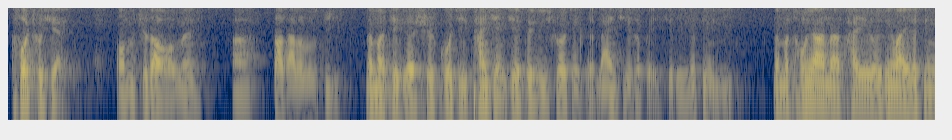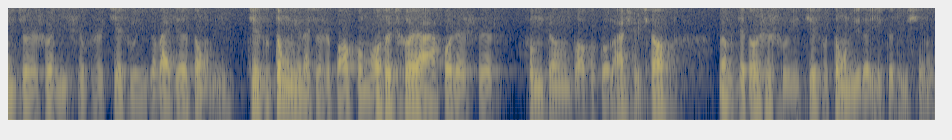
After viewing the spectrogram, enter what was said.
坡出现，我们知道我们啊到达了陆地。那么这个是国际探险界对于说这个南极和北极的一个定义。那么同样呢，它也有另外一个定义，就是说你是不是借助一个外界的动力？借助动力呢，就是包括摩托车呀，或者是风筝，包括狗拉雪橇。那么这都是属于借助动力的一个旅行。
